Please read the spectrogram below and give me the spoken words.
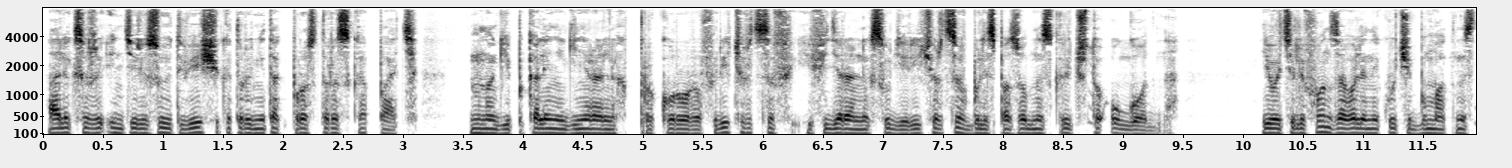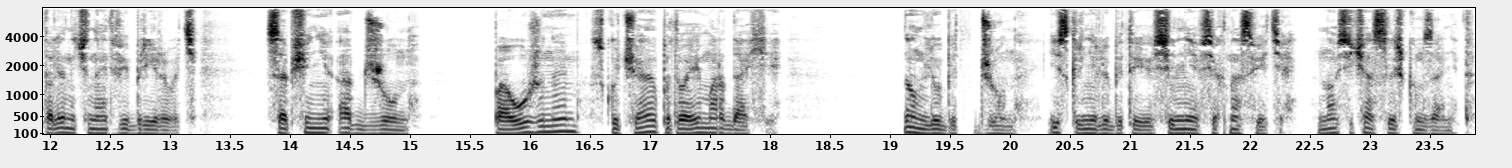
Алекса же интересуют вещи, которые не так просто раскопать. Многие поколения генеральных прокуроров Ричардсов и федеральных судей Ричардсов были способны скрыть что угодно — его телефон, заваленный кучей бумаг на столе, начинает вибрировать. Сообщение от Джун. «Поужинаем, скучаю по твоей мордахе». Он любит Джун, искренне любит ее, сильнее всех на свете, но сейчас слишком занят.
